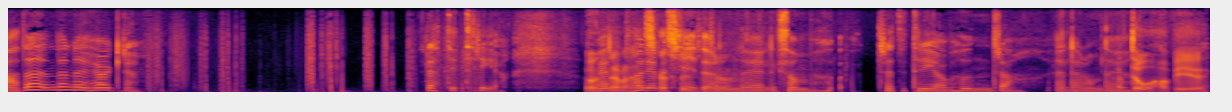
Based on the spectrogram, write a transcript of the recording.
Ja, den, den är högre. 33. Jag vet Undrar inte vad det betyder. sluta. Om det är liksom 33 av 100. Eller om det Ja, är... då har vi ju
